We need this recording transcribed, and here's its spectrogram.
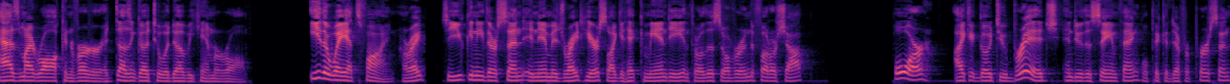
as my raw converter. It doesn't go to Adobe Camera Raw. Either way, it's fine. All right. So you can either send an image right here. So I could hit Command D and throw this over into Photoshop. Or I could go to Bridge and do the same thing. We'll pick a different person.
